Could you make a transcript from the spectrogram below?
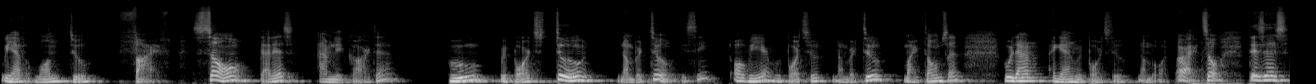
We have one, two, five. So that is Emily Carter, who reports to number two. You see, over here reports to number two, Mike Thompson, who then again reports to number one. All right, so this is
